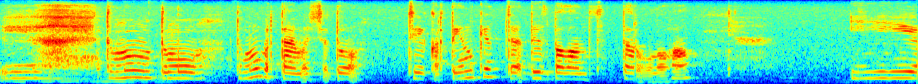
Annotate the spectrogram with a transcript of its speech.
І тому, тому, тому вертаємося до цієї картинки. Це дисбаланс таролога. І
